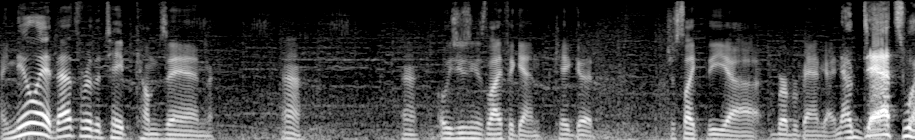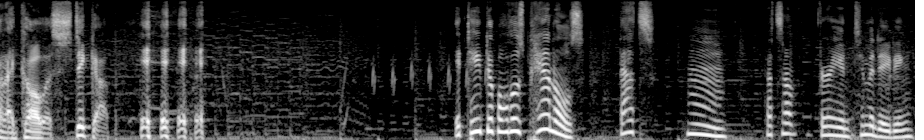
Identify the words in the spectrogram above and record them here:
I knew it! That's where the tape comes in. Ah. Ah. Oh, he's using his life again. Okay, good. Just like the uh, rubber band guy. Now, Now that's what I call a stick up. It taped up all those panels. That's, hmm, That's not very intimidating.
